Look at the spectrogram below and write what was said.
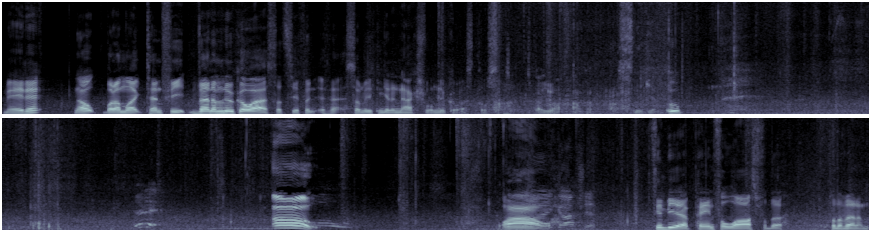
Made it? Nope, but I'm like 10 feet. Venom Oh. Nuke OS. Let's see if, if somebody can get an actual Nuke OS close. Oh, you want? I'll, I'll sneak it. Oop. Oh! Wow. gotcha. It's gonna be a painful loss for the for the Venom.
